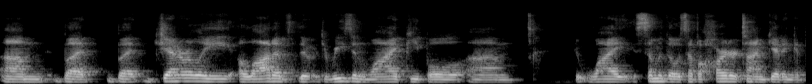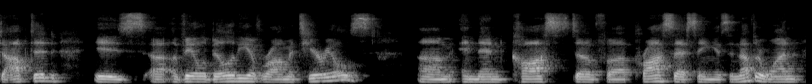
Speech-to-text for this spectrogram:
um, but but generally a lot of the, the reason why people um, why some of those have a harder time getting adopted is uh, availability of raw materials um, and then cost of uh, processing is another one.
